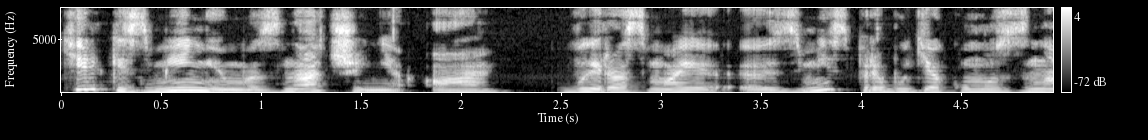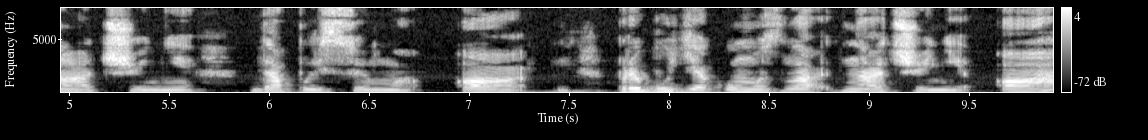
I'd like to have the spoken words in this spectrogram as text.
тільки змінюємо значення А. Вираз має е, зміст при будь-якому значенні, дописуємо А, при будь-якому значенні А,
